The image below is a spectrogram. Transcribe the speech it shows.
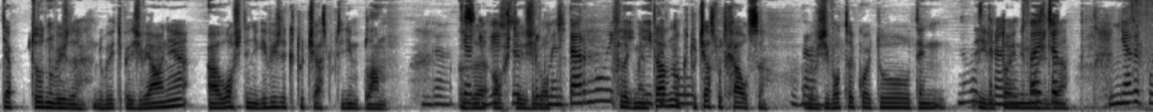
тя трудно вижда добрите преживявания, а лошите не ги вижда като част от един план. Да. Тя за ги вижда общия живот. фрагментарно и- Фрагментарно, и, като... като част от хаоса да. в живота, който те Много или странно. той не Това може е да. някакво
